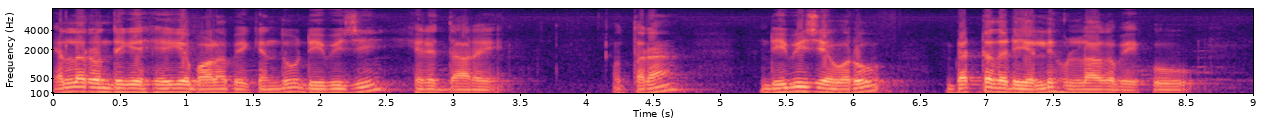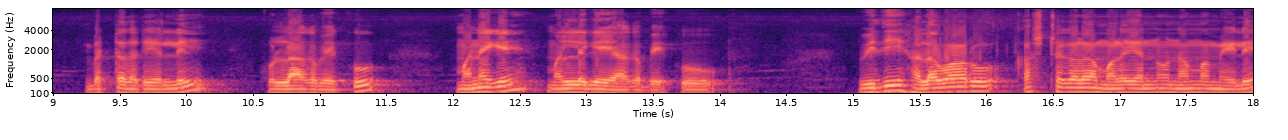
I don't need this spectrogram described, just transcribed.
ಎಲ್ಲರೊಂದಿಗೆ ಹೇಗೆ ಬಾಳಬೇಕೆಂದು ಡಿ ವಿ ಜಿ ಹೇಳಿದ್ದಾರೆ. ಉತ್ತರ ಡಿ ವಿ ಜಿ ಅವರು ಬೆಟ್ಟದಡಿಯಲ್ಲಿ ಹುಲ್ಲಾಗಬೇಕು. ಬೆಟ್ಟದಡಿಯಲ್ಲಿ ಹುಲ್ಲಾಗಬೇಕು, ಮನೆಗೆ ಮಲ್ಲಿಗೆಯಾಗಬೇಕು. ವಿಧಿ ಹಲವಾರು ಕಷ್ಟಗಳ ಮಳೆಯನ್ನು ನಮ್ಮ ಮೇಲೆ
